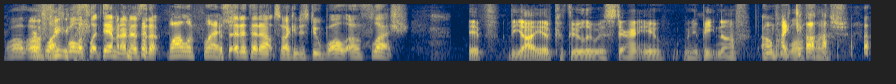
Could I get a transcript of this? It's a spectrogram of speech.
Wall or of flesh, meat. wall of flesh. Damn it, I messed it up. Wall of flesh. Let's edit that out so I can just do wall of flesh. If the eye of Cthulhu is staring at you when you're beaten off Oh my the wall god. of flesh,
